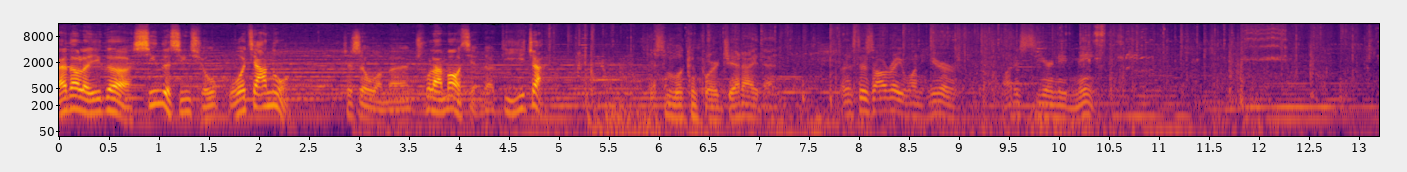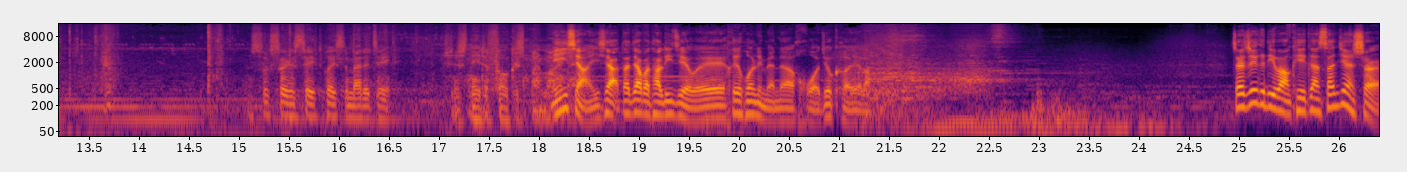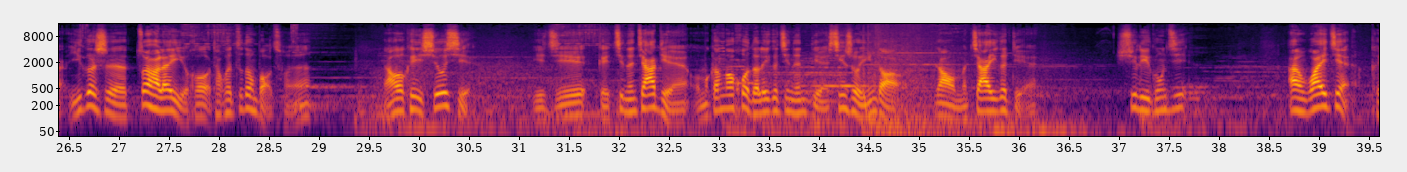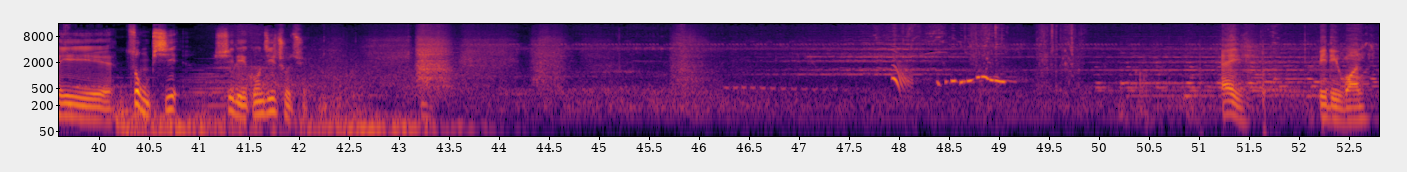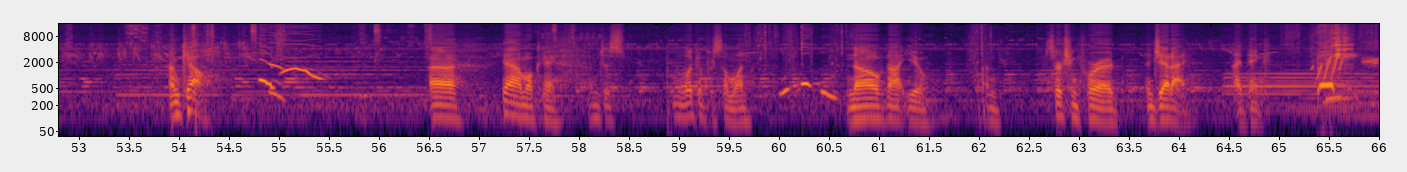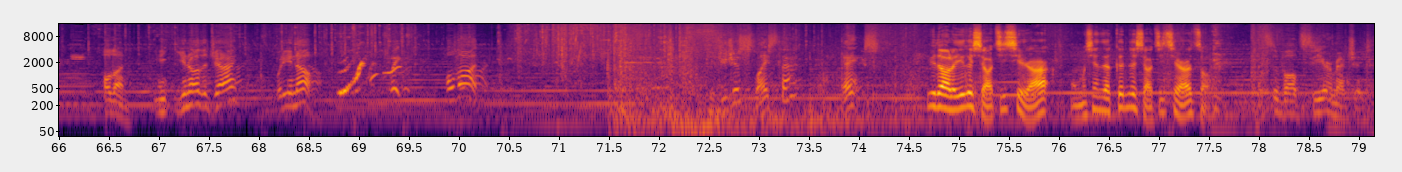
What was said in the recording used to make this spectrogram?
来到了一个新的星球博加诺，这是我们出来冒险的第一站。Guess I'm looking for a Jedi then. But if there's already one here, why does Seer need me? This looks like a safe place to meditate. Just need to focus my mind. 冥想一下，大家把它理解为黑魂里面的火就可以了。在这个地方可以干三件事儿，一个是坐下来以后它会自动保存，然后可以休息，以及给技能加点。我们刚刚获得了一个技能点，新手引导让我们加一个点，蓄力攻击，按 Y 键可以纵劈，蓄力攻击出去。Hey, BD1. I'm Cal. Uh, yeah, I'm okay. I'm just I'm looking for someone. No, not you. I'm searching for a, a Jedi, I think. Hold on. Y- you know the Jedi? What do you know? Wait, hold on. Did you you just slice that? Thanks. 遇到了一个小机器人儿，我们现在跟着小机器人儿走。 That's the vault Seer mentioned.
